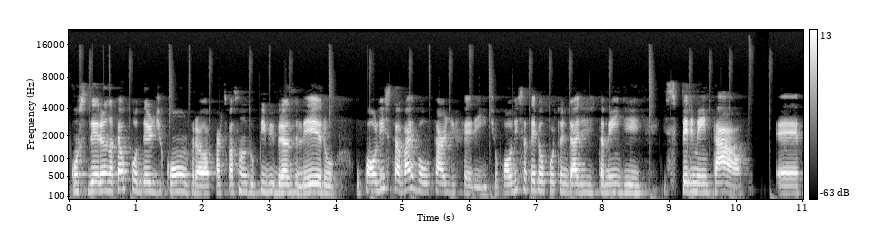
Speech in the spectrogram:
Considerando até o poder de compra, a participação do PIB brasileiro, o paulista vai voltar diferente. O paulista teve a oportunidade de, também de experimentar é,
